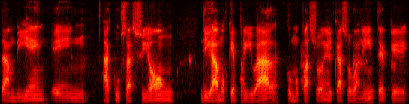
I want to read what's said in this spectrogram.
también en acusación, digamos que privada, como pasó en el caso Van Inter, que,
